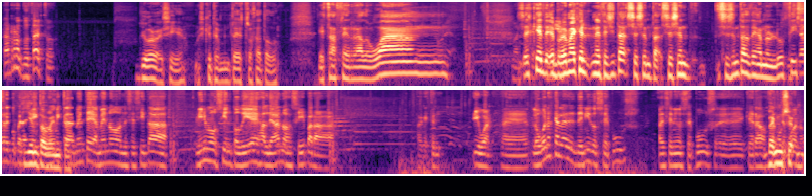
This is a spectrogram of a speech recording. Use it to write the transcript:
¿Tan roto está esto? Yo creo que sí, ¿eh? es que te, te destroza todo. Está cerrado One. Bueno, Es que el problema es que necesita 60, 60, 60 aldeanos Lucis, recuperar 120. económicamente, al menos necesita mínimo 110 aldeanos así para, para que estén. Y bueno, eh, lo bueno es que ha detenido ese push, ha detenido ese push eh, que era un, bastante se- bueno.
